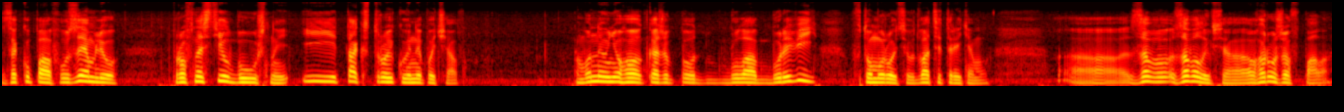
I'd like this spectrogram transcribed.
закопав у землю, профнастіл бушний і так стройкою не почав. Вони у нього, каже, була буревій в тому році, в 23-му. Завалився, огорожа впала.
